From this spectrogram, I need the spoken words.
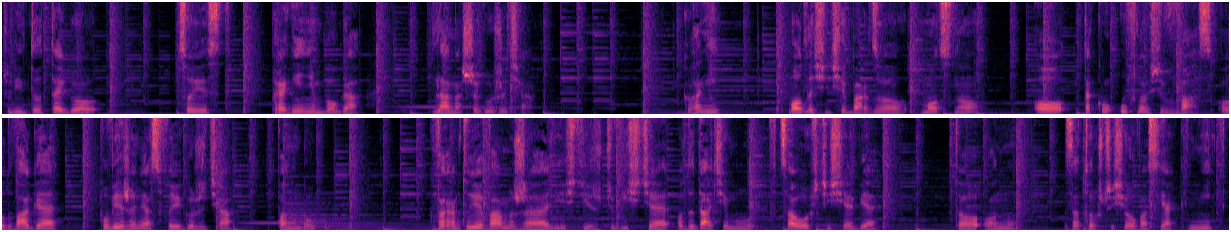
czyli do tego, co jest pragnieniem Boga dla naszego życia. Kochani, modlę się dzisiaj bardzo mocno o taką ufność w Was, o odwagę powierzenia swojego życia Panu Bogu. Gwarantuję Wam, że jeśli rzeczywiście oddacie Mu w całości siebie, to On zatroszczy się o Was jak nikt.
